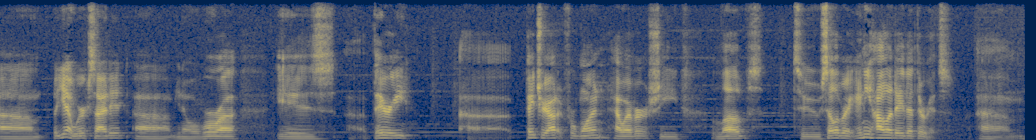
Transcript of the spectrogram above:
Um, but yeah, we're excited. Um, you know, Aurora is uh, very uh, patriotic for one. However, she loves to celebrate any holiday that there is. Um,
